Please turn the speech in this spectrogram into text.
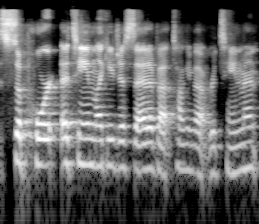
support a team, like you just said about talking about retainment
